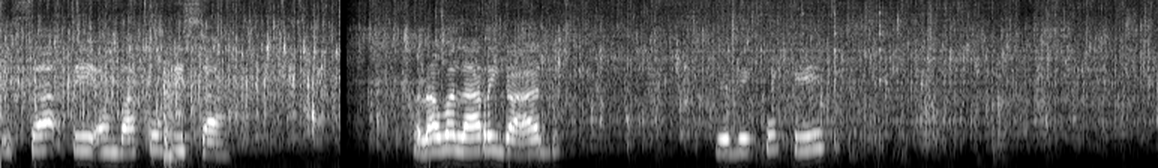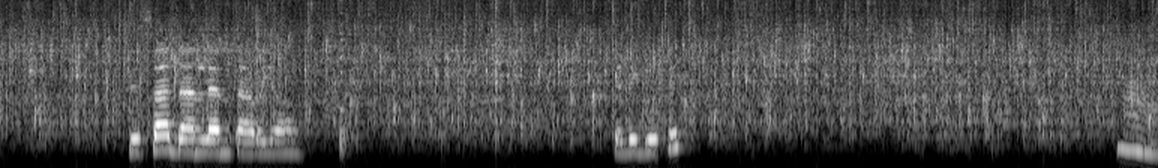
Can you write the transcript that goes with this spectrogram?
Isa ti ang bako pisa. Wala wala rigad. Bibi kupi. Sisa dan lentaryo. Bibi guti. Hmm.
